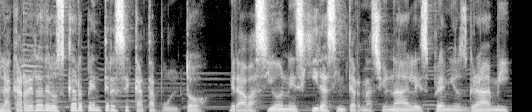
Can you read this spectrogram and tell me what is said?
La carrera de los Carpenters se catapultó. Grabaciones, giras internacionales, premios Grammy,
